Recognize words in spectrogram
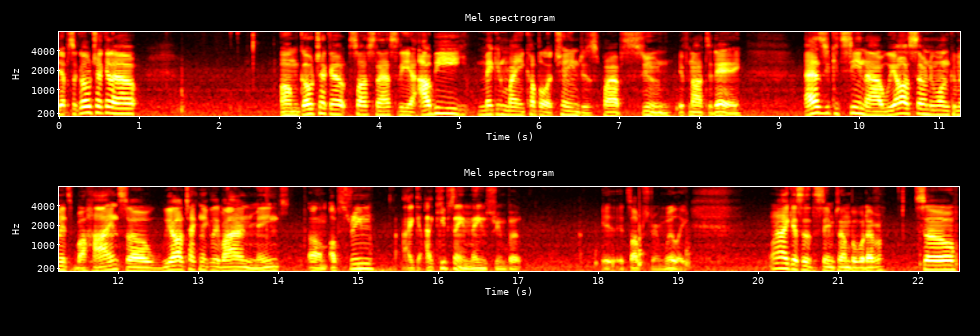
yep, so go check it out. Um, go check out Saucedacity. I'll be making my couple of changes perhaps soon, if not today as you can see now, we are 71 commits behind, so we are technically behind main um, upstream. I, I keep saying mainstream, but it, it's upstream, really. Well, I guess at the same time, but whatever. So,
